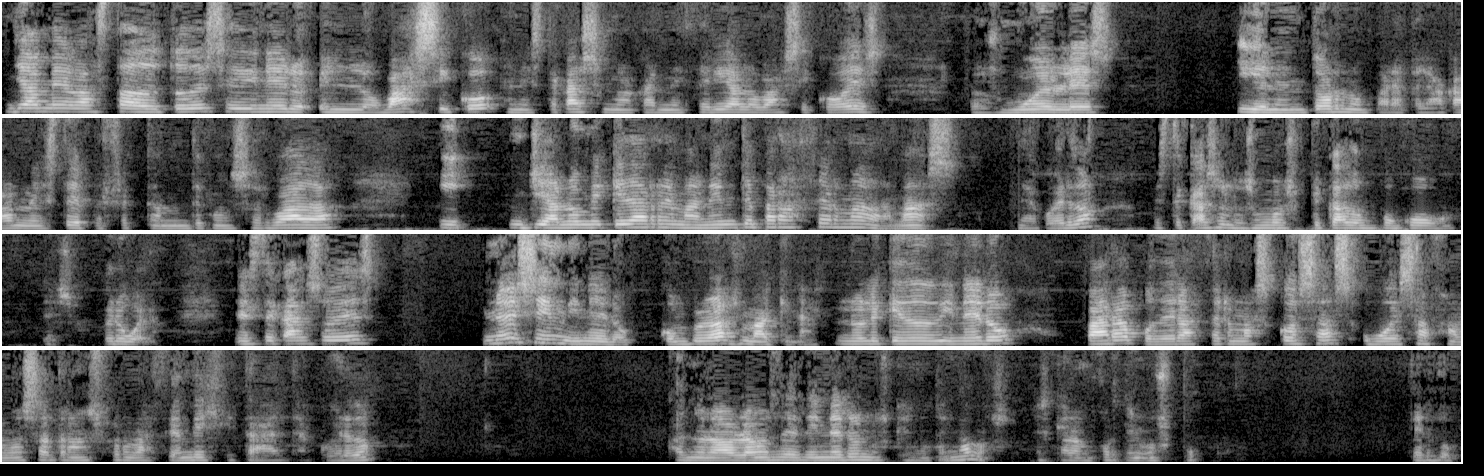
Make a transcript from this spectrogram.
ya me he gastado todo ese dinero en lo básico, en este caso en una carnicería lo básico es los muebles y el entorno para que la carne esté perfectamente conservada y ya no me queda remanente para hacer nada más, ¿de acuerdo? En este caso los hemos explicado un poco eso, pero bueno, en este caso es, no es sin dinero, compro las máquinas, no le quedo dinero para poder hacer más cosas o esa famosa transformación digital, ¿de acuerdo? Cuando no hablamos de dinero no es que no tengamos, es que a lo mejor tenemos poco. Perdón.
